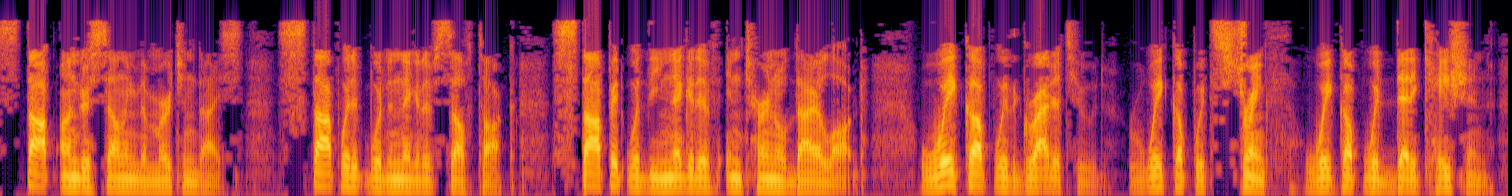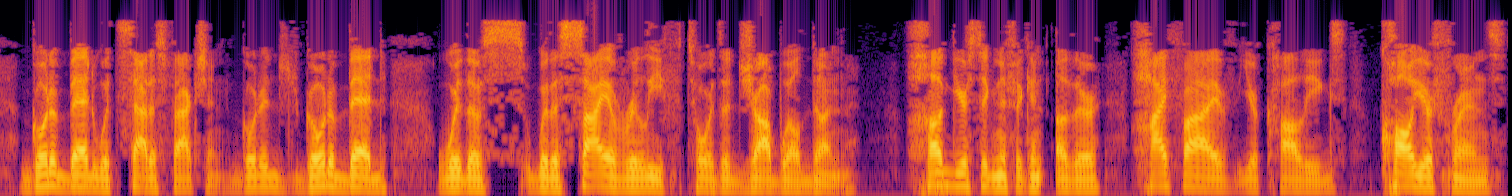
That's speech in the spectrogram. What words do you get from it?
Stop underselling the merchandise. Stop with it with the negative self-talk. Stop it with the negative internal dialogue. Wake up with gratitude. Wake up with strength. Wake up with dedication. Go to bed with satisfaction. Go to, go to bed with a, with a sigh of relief towards a job well done. Hug your significant other. High five your colleagues. Call your friends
